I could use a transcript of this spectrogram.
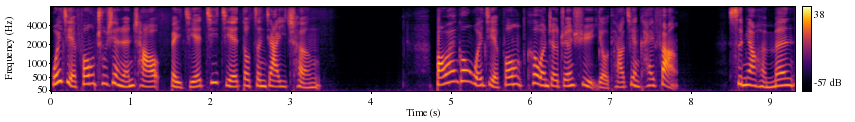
微解封出现人潮，北捷、基捷都增加一成。保安宫微解封，柯文哲准许有条件开放。寺庙很闷，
